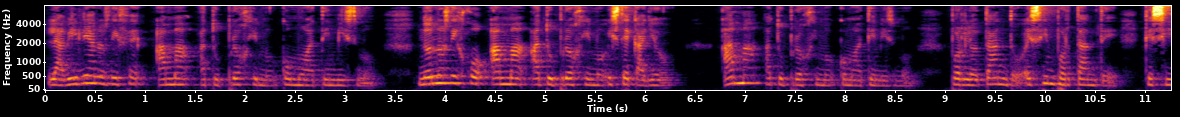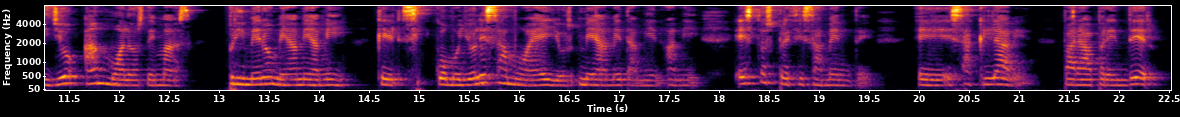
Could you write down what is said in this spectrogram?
La Biblia nos dice ama a tu prójimo como a ti mismo. No nos dijo ama a tu prójimo y se cayó. Ama a tu prójimo como a ti mismo. Por lo tanto, es importante que si yo amo a los demás, primero me ame a mí, que como yo les amo a ellos, me ame también a mí. Esto es precisamente eh, esa clave para aprender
